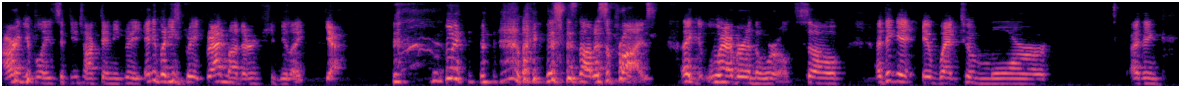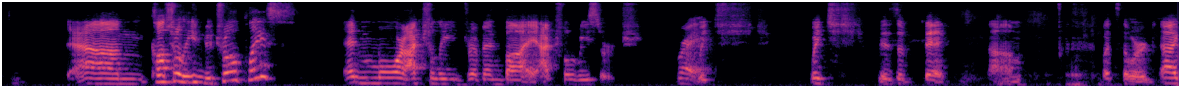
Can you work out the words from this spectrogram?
arguably, it's if you talk to any great anybody's great grandmother, she'd be like, yeah, like this is not a surprise, like wherever in the world. So I think it, it went to a more, I think, um, culturally neutral place and more actually driven by actual research. Right. Which, which is a bit, um, what's the word? Uh,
